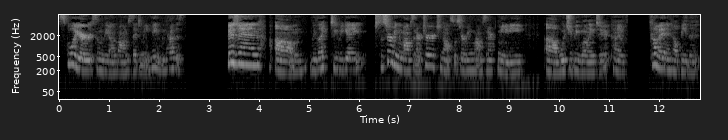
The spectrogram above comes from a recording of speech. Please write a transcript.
school year, some of the young moms said to me, "Hey, we have this vision. Um, we like to be getting to serving the moms in our church and also serving moms in our community. Um, would you be willing to kind of come in and help be the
